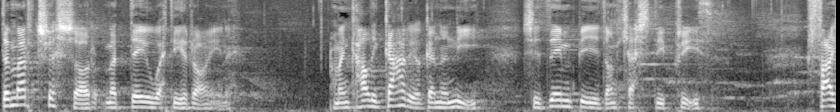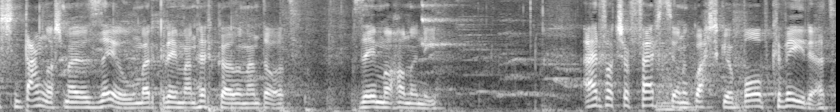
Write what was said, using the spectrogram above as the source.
Dyma'r trysor mae Dew wedi roi ni. Mae'n cael ei gario gan y ni sydd ddim byd o'n llestu prydd. Ffais yn dangos mae o ddew mae'r grym anhygoel yma'n dod. Ddim ohono ni. Er fod trafferthion yn gwasgu o bob cyfeiriad,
